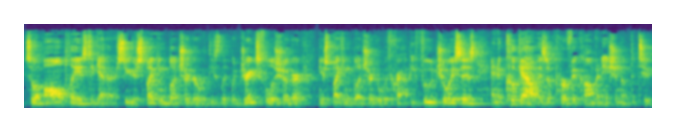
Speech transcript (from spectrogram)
So it all plays together. So you're spiking blood sugar with these liquid drinks full of sugar, you're spiking blood sugar with crappy food choices, and a cookout is a perfect combination of the two,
